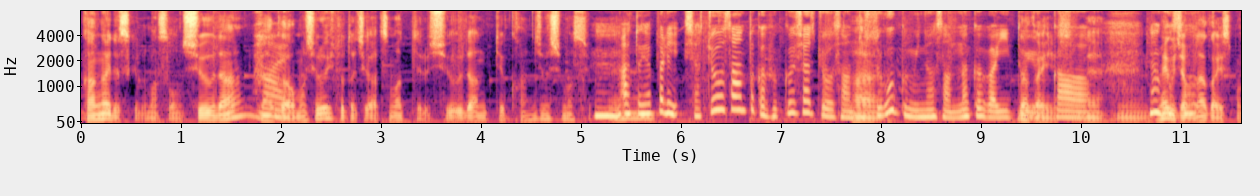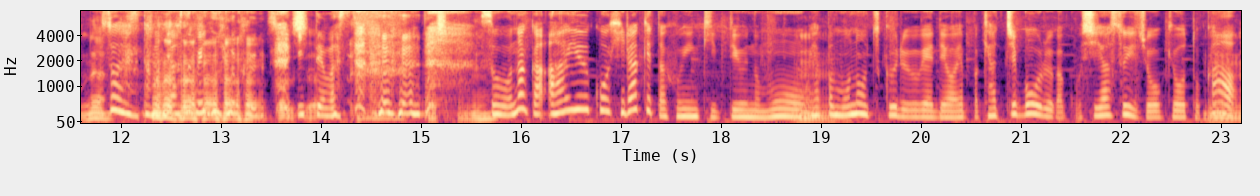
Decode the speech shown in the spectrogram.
考えですけど、まあ、その集団、はいなんか面白い人たちが集まってる集団っていう感じはしますようね。ん、あとやっぱり社長さんとか副社長さんとすごく皆さん仲がいいと仲いいうですいか、よね。うん、なんかめぐちゃんも仲いいですもんね。そうですたまに遊びによく行ってます。ね。そうなんかああいうこう開けた雰囲気っていうのも、うんやっぱものを作る上ではやっぱキャッチボールがこうしやすい状況とか、うん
